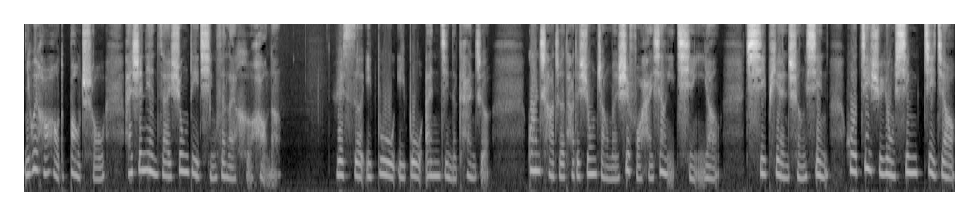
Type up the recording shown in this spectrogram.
你会好好的报仇，还是念在兄弟情分来和好呢？约瑟一步一步安静的看着，观察着他的兄长们是否还像以前一样。欺骗、诚信，或继续用心计较，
